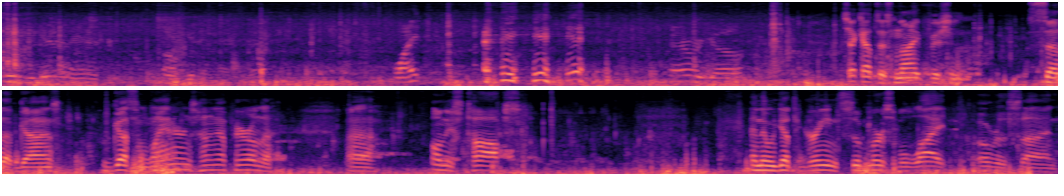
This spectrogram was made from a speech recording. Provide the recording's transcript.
need to get in here. Oh, get in there. White. there we go. Check out this night fishing setup, guys. We've got some lanterns hung up here on the uh, on these tops, and then we got the green submersible light over the side.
